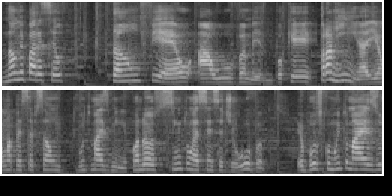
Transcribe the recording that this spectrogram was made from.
não me pareceu tão fiel à uva mesmo, porque para mim aí é uma percepção muito mais minha. Quando eu sinto uma essência de uva, eu busco muito mais o,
